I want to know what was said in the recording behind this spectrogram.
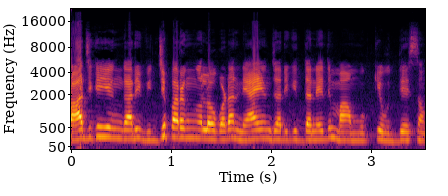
రాజకీయంగా కానీ విద్యపరంగా కూడా న్యాయం జరిగిద్ది అనేది మా ముఖ్య ఉద్దేశం.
